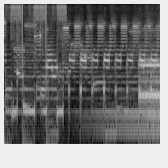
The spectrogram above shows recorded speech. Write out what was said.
Thank you.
